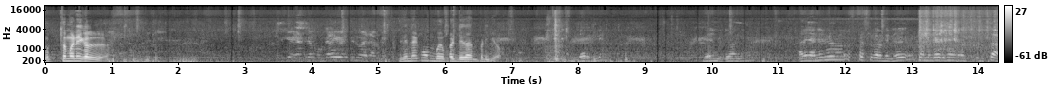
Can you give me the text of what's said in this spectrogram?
മുത്തുമണികൾ. ഇതിന്റെ മുമ്പ് പട്ടി പിടിക്കോ അല്ല ഞാനൊരു സ്പെഷ്യൽ പെർമിറ്റ് കമന്റ് ആയിരുന്നു എടുത്താ.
